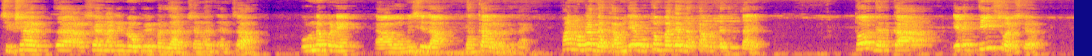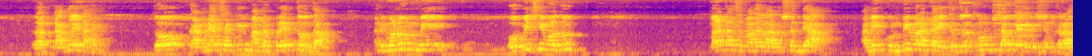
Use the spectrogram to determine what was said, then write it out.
शिक्षणाचं आरक्षण आणि नोकरीमधलं आरक्षण यांचा पूर्णपणे ओबीसीला धक्का लागलेला आहे. फार मोठा धक्का म्हणजे भूकंपाचा धक्का म्हटलं तरी चालेल. तो धक्का गेले तीस वर्ष लागलेला आहे. तो काढण्यासाठी माझा प्रयत्न होता. आणि म्हणून मी ओबीसीमधून मराठा समाजाला आरक्षण द्या आणि कुणबी मराठा एकत्र करून सब कॅटेगरेशन करा.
